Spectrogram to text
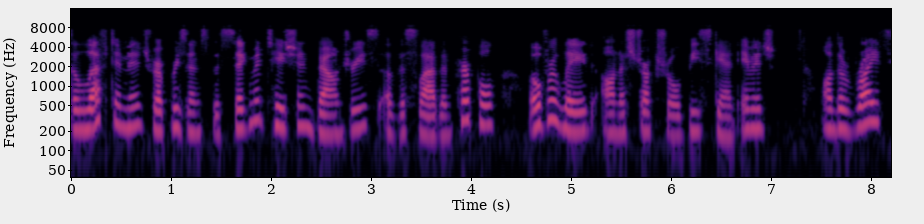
The left image represents the segmentation boundaries of the slab in purple overlaid on a structural B-scan image. On the right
